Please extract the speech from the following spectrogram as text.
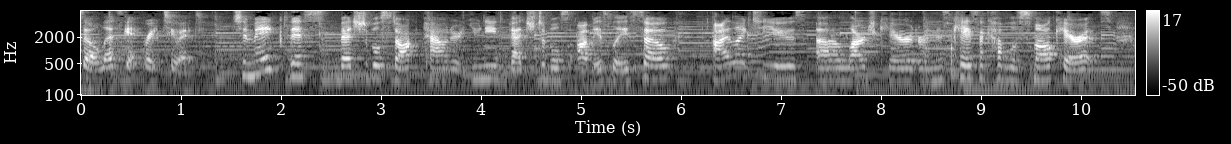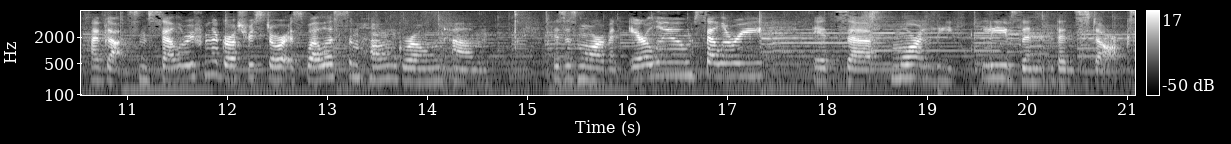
So let's get right to it. To make this vegetable stock powder, you need vegetables, obviously. So I like to use a large carrot, or in this case, a couple of small carrots. I've got some celery from the grocery store as well as some homegrown, um, this is more of an heirloom celery. It's uh, more leaf, leaves than, than stalks.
